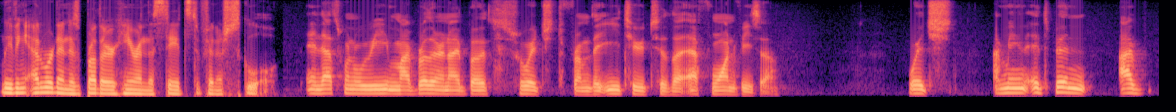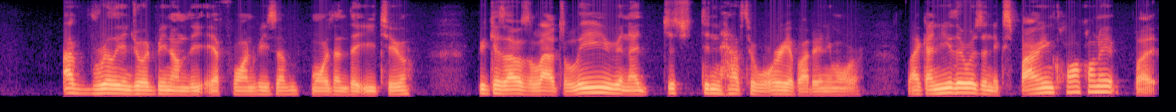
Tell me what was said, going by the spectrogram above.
leaving Edward and his brother here in the States to finish school. And that's when we, my brother and I, both switched from the E2 to the F1 visa. Which, I mean, it's been, I've, I've really enjoyed being on the F1 visa more than the E2 because I was allowed to leave and I just didn't have to worry about it anymore. Like, I knew there was an expiring clock on it, but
